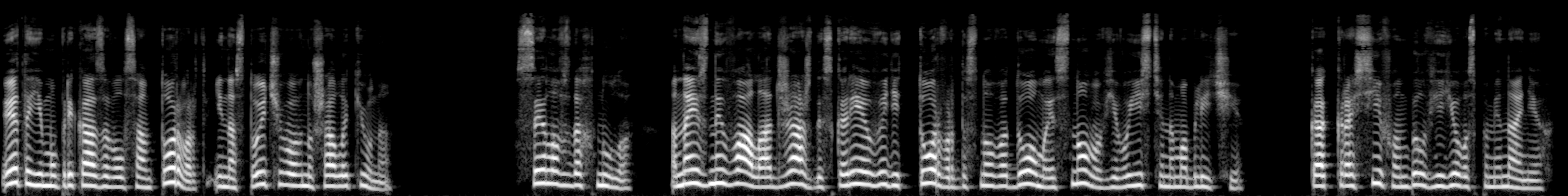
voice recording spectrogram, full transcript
Это ему приказывал сам Торвард и настойчиво внушала Кюна. Сэла вздохнула. Она изнывала от жажды скорее увидеть Торварда снова дома и снова в его истинном обличье. Как красив он был в ее воспоминаниях.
